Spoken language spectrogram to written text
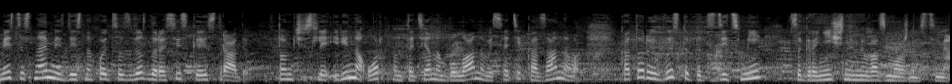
Вместе с нами здесь находятся звезды российской эстрады, в том числе Ирина Ортман, Татьяна Буланова, Сати Казанова, которые выступят с детьми с ограниченными возможностями.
